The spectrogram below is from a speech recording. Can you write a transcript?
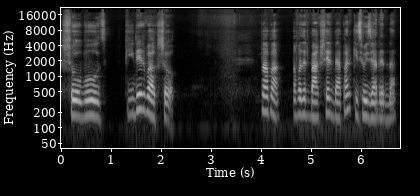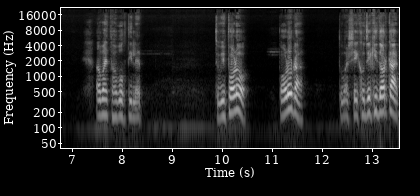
সবুজ টিনের বাক্স। বাবা, আমাদের বাক্সের ব্যাপার কিছুই জানেন না। আমায় ধমক দিলেন। তুমি পড়ো পড়ো না। তোমার সেই খোঁজে কি দরকার?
